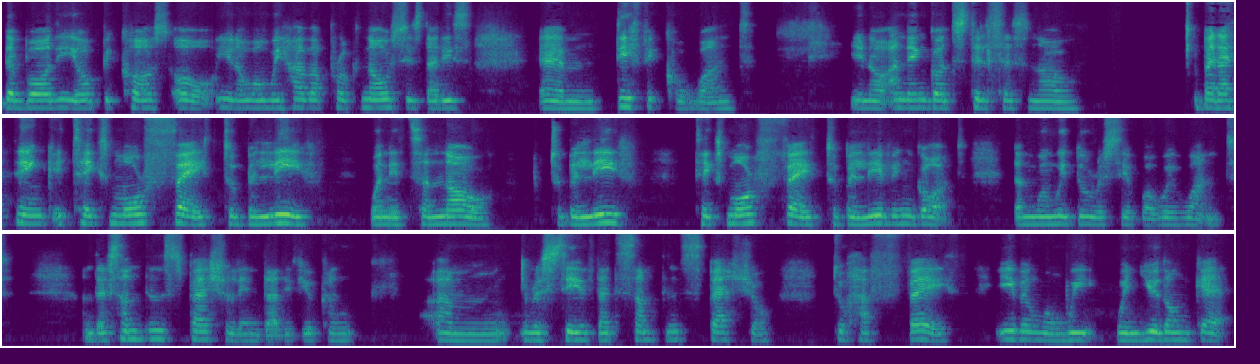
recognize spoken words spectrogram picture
the body or because or you know when we have a prognosis that is um difficult one you know and then god still says no but I think it takes more faith to believe when it's a no, to believe takes more faith to believe in God than when we do receive what we want. And there's something special in that if you can um, receive that something special to have faith even when we when you don't get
